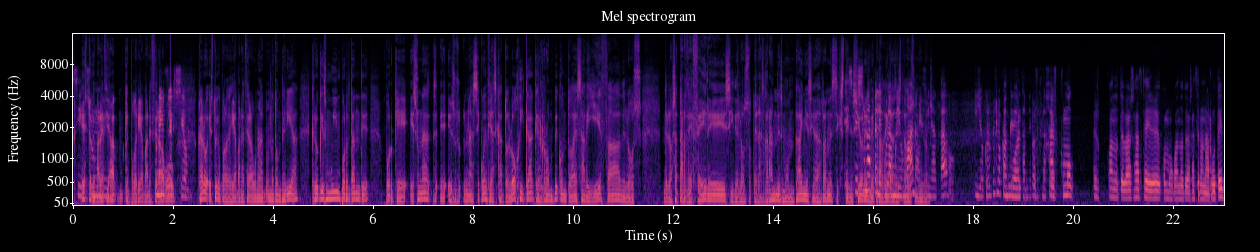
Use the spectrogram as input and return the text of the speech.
Sí, esto es que un- parecía que podría parecer una algo inflexión. claro esto que podría parecer alguna una tontería creo que es muy importante porque es una es una secuencia escatológica que rompe con toda esa belleza de los de los atardeceres y de los de las grandes montañas y de las grandes Es que extensiones es una de película praderas de muy Estados humana, al Unidos fin y al cabo. Y yo creo que es lo que han querido también reflejar. Es como es cuando te vas a hacer como cuando te vas a hacer una ruta y,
